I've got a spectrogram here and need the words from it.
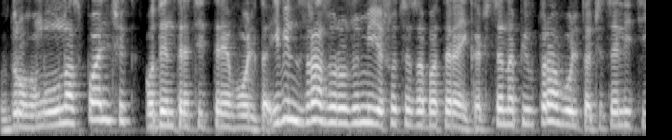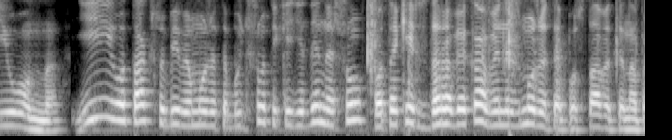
В другому у нас пальчик 1,33 вольта. І він зразу розуміє, що це за батарейка, чи це на 1,5 вольта, чи це літій-іонна. І отак собі ви можете будь-що. Тільки єдине, що отаких здоров'яка ви не зможете поставити, наприклад,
